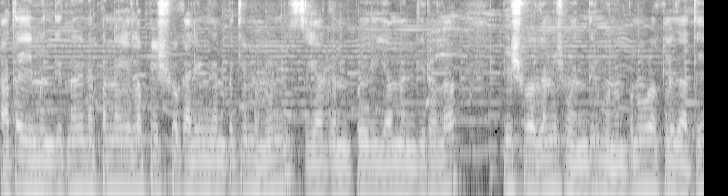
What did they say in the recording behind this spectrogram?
आता हे मंदिर नवीन आपण याला पेशवकालीन गणपती म्हणून या गणपती या मंदिराला पेशवा गणेश मंदिर म्हणून पण ओळखले जाते.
